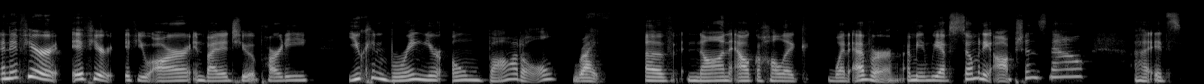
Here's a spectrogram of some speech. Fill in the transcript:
and if you're if you're if you are invited to a party, you can bring your own bottle right of non-alcoholic whatever. I mean, we have so many options now. Uh, it's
